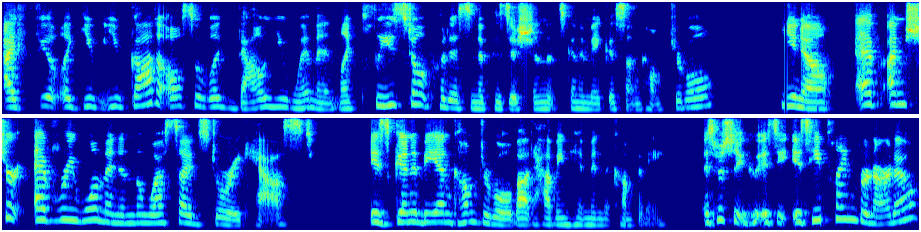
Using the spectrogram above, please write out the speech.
i feel like you you've got to also like value women. Like please don't put us in a position that's going to make us uncomfortable. You know ev- i'm sure every woman in the west side story cast is going to be uncomfortable about having him in the company. Especially is he is he playing bernardo?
